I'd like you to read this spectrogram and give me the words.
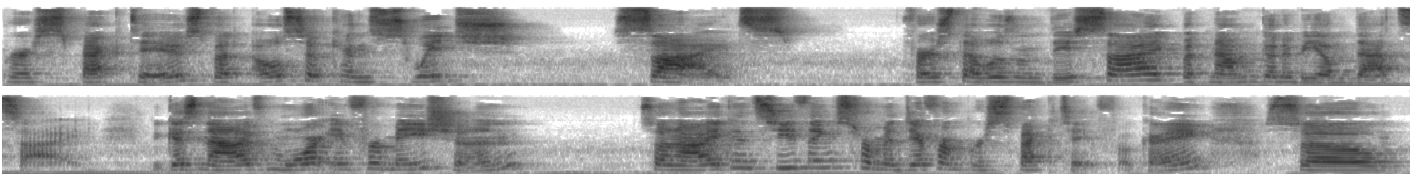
perspectives, but also can switch sides First I was on this side, but now I'm going to be on that side. Because now I have more information. So now I can see things from a different perspective, okay? So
